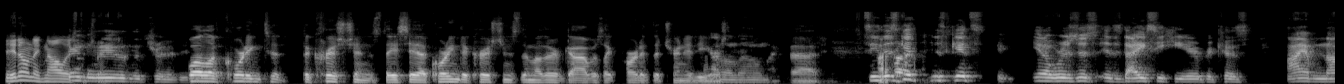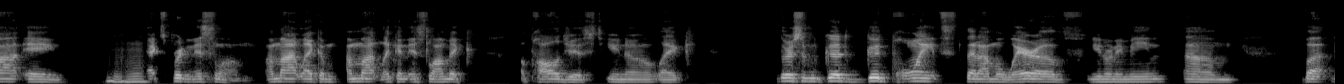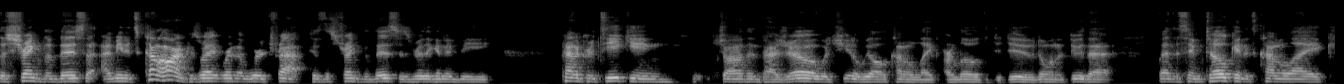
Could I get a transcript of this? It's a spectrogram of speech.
They don't acknowledge I the Trinity. in the Trinity. well, according to the Christians, they say according to Christians, the Mother of God was like part of the Trinity I or don't something know. like that. See, this thought- gets this gets you know, we're just it's dicey here because I am not a Mhm. expert in Islam. I'm not like a I'm not like an Islamic apologist, you know, like there's some good good points that I'm aware of, you know what I mean? Um but the strength of this, I mean, it's kind of hard because right, we're in a weird trap because the strength of this is really going to be kind of critiquing Jonathan Pageau, which you know we all kind of like are loath to do, don't want to do that. But at the same token, it's kind of like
